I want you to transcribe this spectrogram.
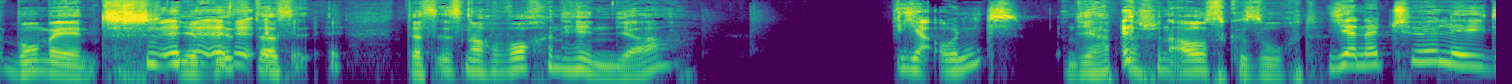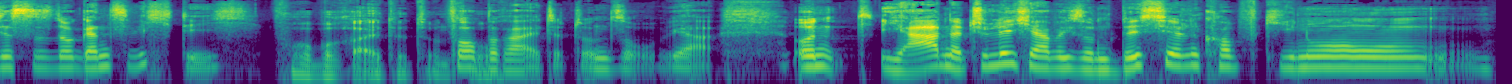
Moment, ihr wisst, das, das ist noch Wochen hin, ja? Ja und? Und ihr habt das schon ausgesucht, Ja, natürlich, das ist doch ganz wichtig. vorbereitet und Vorbereitet und so, ja. Und ja, natürlich habe ich so ein bisschen Kopfkino.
